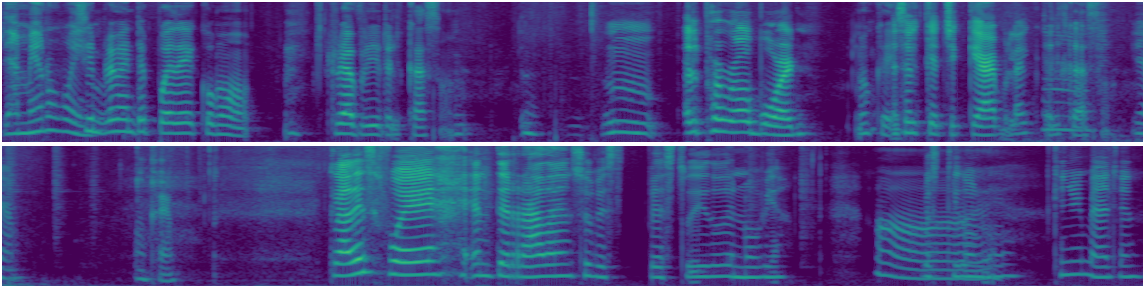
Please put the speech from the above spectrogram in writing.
Ya mero, güey. Simplemente puede como reabrir el caso. Mm, el parole board Ok. es el que chequea, like, el ah, caso. Yeah. Okay. Gladys fue enterrada en su ves- vestido de novia. Vestido Ay, no. Can you imagine?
